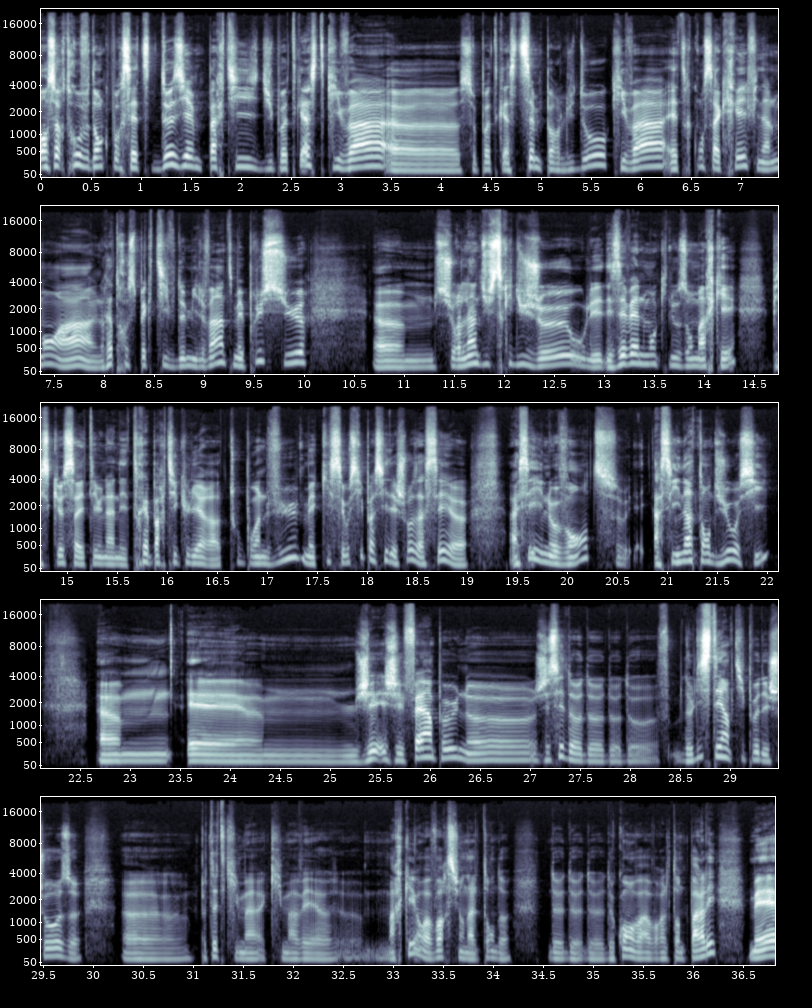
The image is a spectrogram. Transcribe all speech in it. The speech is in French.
On se retrouve donc pour cette deuxième partie du podcast qui va, euh, ce podcast Semper Ludo, qui va être consacré finalement à une rétrospective 2020, mais plus sur euh, sur l'industrie du jeu ou les, événements qui nous ont marqués, puisque ça a été une année très particulière à tout point de vue, mais qui s'est aussi passé des choses assez, euh, assez innovantes, assez inattendues aussi. Euh, euh, j'ai fait un peu une. Euh, j'essaie de, lister un petit peu des choses, peut-être qui m'avaient marqué. On va voir si on a le temps de, de, quoi on va avoir le temps de parler. Mais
